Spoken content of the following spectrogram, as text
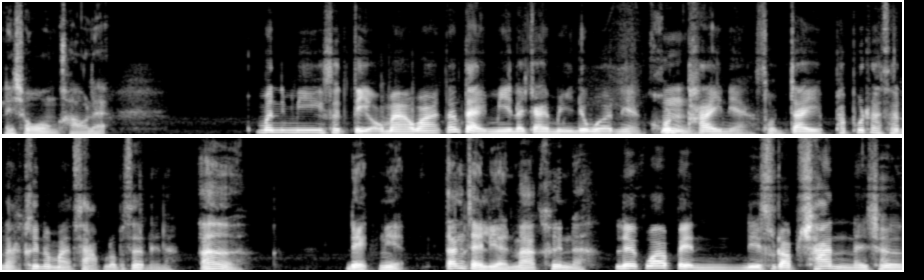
ในโชว์ของเขาแหละ มันมีสถิติออกมาว่าตั้งแต่มีรายการมินิเวิร์สเนี่ย คนอืมไทยเนี่ย สนใจพระพุทธศาสนาขึ้นประมาณสามร้อยเปอร์เซ็นต์เลยนะ เออ เด็กเนี่ย ตั้งใจเรียนมากขึ้นนะ เรียกว่าเป็น disruption ในเชิง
